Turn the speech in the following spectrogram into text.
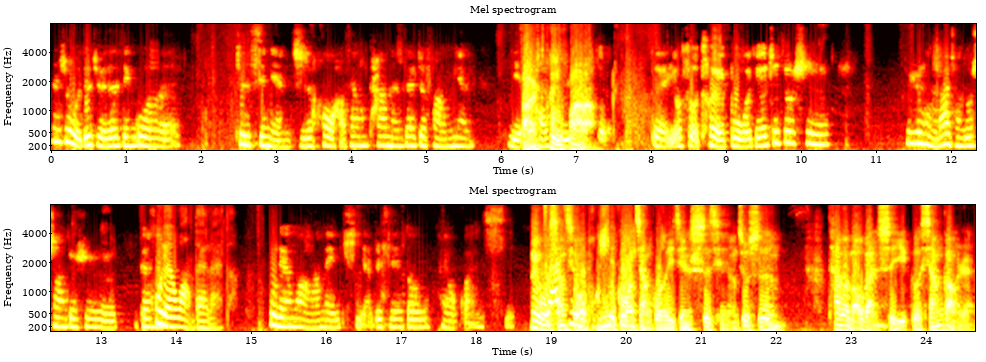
但是我就觉得经过了这些年之后，好像他们在这方面也反而退化了，对，有所退步。我觉得这就是就是很大程度上就是跟互联网带来的，互联网啊、媒体啊这些都很有关系。对，我想起我朋友跟我讲过的一件事情，就是他的老板是一个香港人。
